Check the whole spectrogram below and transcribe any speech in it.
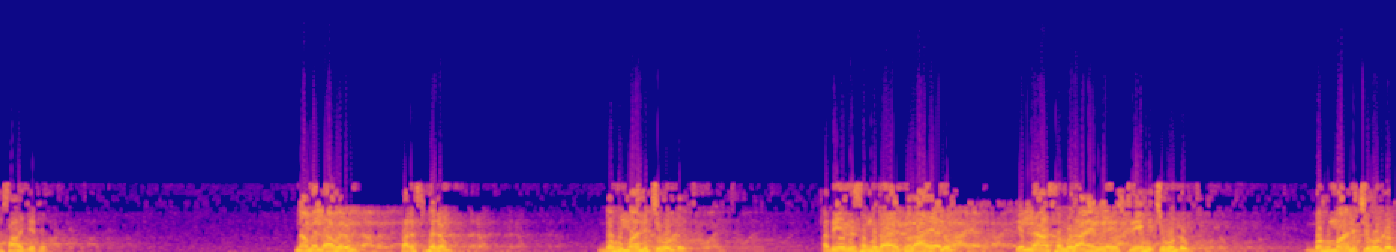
സാഹചര്യം. നാം എല്ലാവരും പരസ്പരം ബഹുമാനിച്ചുകൊണ്ട് അത് ഏത് സമുദായങ്ങളായാലും എല്ലാ സമുദായങ്ങളെയും സ്നേഹിച്ചുകൊണ്ടും ബഹുമാനിച്ചുകൊണ്ടും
